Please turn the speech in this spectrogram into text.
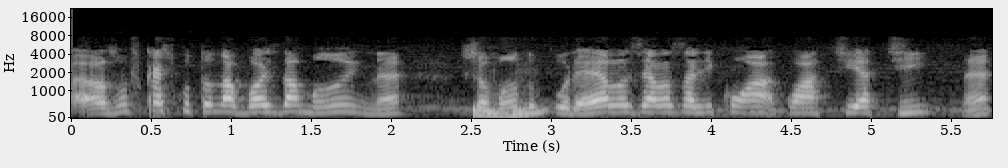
Elas vão ficar escutando a voz da mãe, né? Chamando uhum. por elas, elas ali com a, com a tia Ti, né?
